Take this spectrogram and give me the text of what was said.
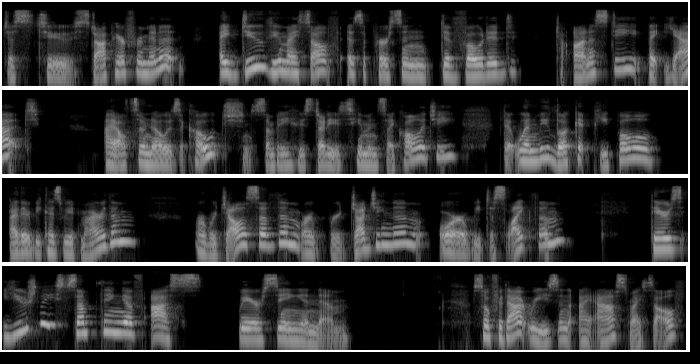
Just to stop here for a minute. I do view myself as a person devoted to honesty, but yet I also know as a coach, and somebody who studies human psychology, that when we look at people, either because we admire them or we're jealous of them or we're judging them or we dislike them, there's usually something of us we're seeing in them. So, for that reason, I asked myself,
